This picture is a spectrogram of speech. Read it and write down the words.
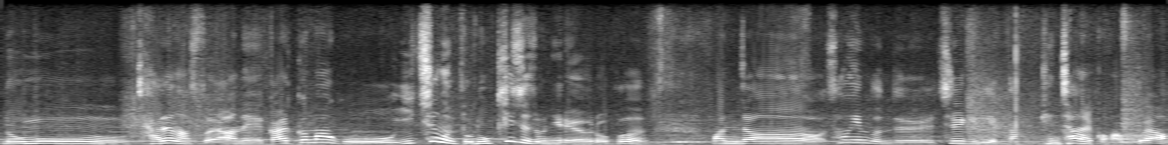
너무 잘 해놨어요. 안에 깔끔하고 2층은 또 노키즈 존이래요 여러분. 완전 성인분들 즐기기에 딱 괜찮을 것 같고요.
